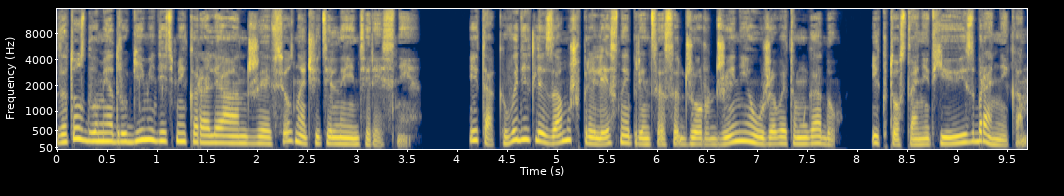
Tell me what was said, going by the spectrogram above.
Зато с двумя другими детьми короля Анджея все значительно интереснее. Итак, выйдет ли замуж прелестная принцесса Джорджиния уже в этом году? И кто станет ее избранником?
